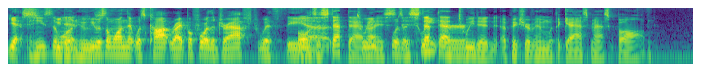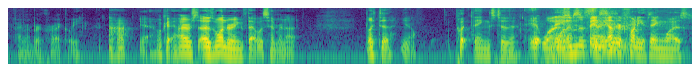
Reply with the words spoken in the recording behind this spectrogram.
Yes. And he's the he one did. He was the one that was caught right before the draft with the. Oh, it's his uh, stepdad, tweet. right? His, Was it his tweet stepdad or- tweeted a picture of him with a gas mask bong, if I remember correctly. Uh huh. Yeah. Okay. I was, I was wondering if that was him or not. I'd like to, you know, put things to the. It was. One and the and the other funny thing was,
